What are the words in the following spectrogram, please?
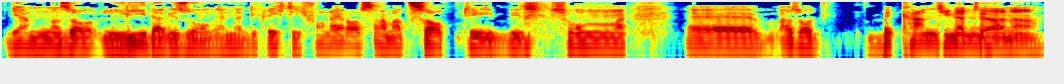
Die haben also Lieder gesungen, die richtig von Eros Ramazzotti bis zum, äh, also bekannten. Tina Turner.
